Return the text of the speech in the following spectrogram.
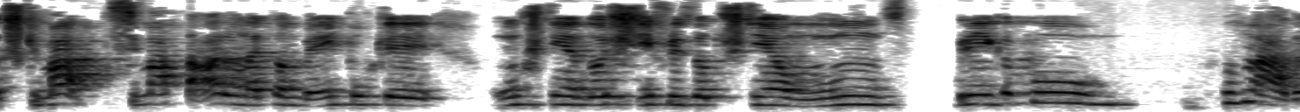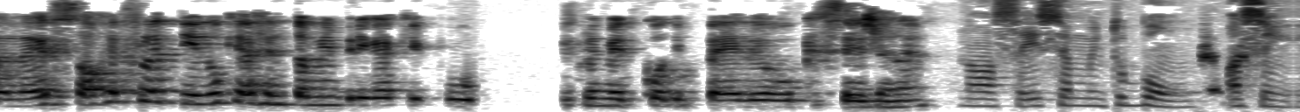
acho que se mataram, né, também, porque uns tinham dois chifres, outros tinham um. Briga por, por nada, né? Só refletindo que a gente também briga aqui por simplesmente cor de pele ou o que seja, né? Nossa, isso é muito bom. Assim,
